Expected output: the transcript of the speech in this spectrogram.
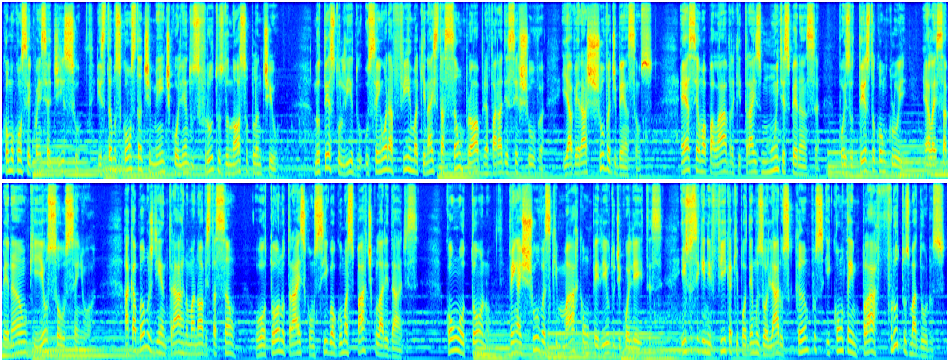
Como consequência disso, estamos constantemente colhendo os frutos do nosso plantio. No texto lido, o Senhor afirma que na estação própria fará descer chuva e haverá chuva de bênçãos. Essa é uma palavra que traz muita esperança, pois o texto conclui: Elas saberão que eu sou o Senhor. Acabamos de entrar numa nova estação. O outono traz consigo algumas particularidades. Com o outono, vêm as chuvas que marcam o período de colheitas. Isso significa que podemos olhar os campos e contemplar frutos maduros.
